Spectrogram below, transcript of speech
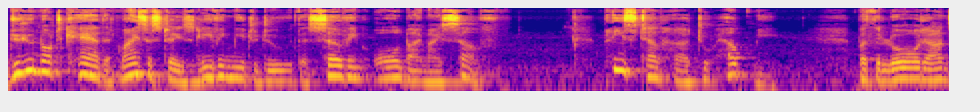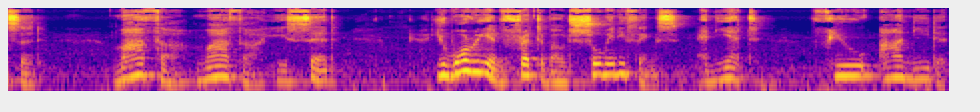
do you not care that my sister is leaving me to do the serving all by myself? Please tell her to help me. But the Lord answered, Martha, Martha, he said, you worry and fret about so many things, and yet few are needed.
